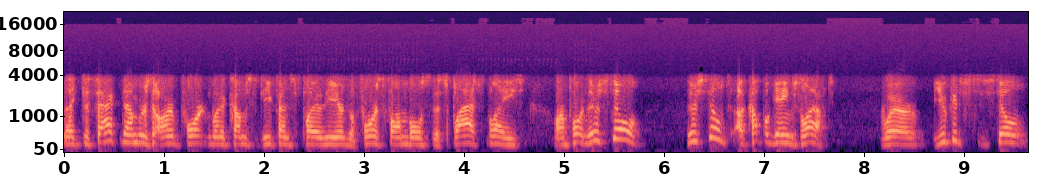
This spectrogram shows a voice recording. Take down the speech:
like the sack numbers are important when it comes to defensive player of the year. The forced fumbles, the splash plays are important. There's still there's still a couple games left where you could still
